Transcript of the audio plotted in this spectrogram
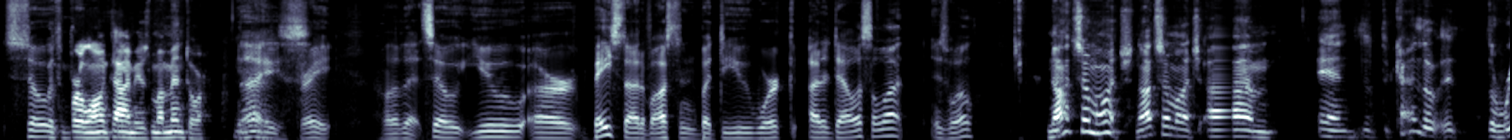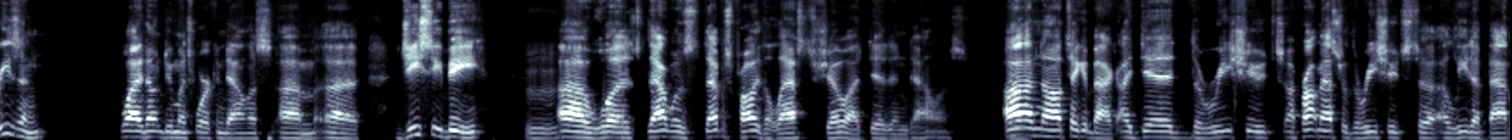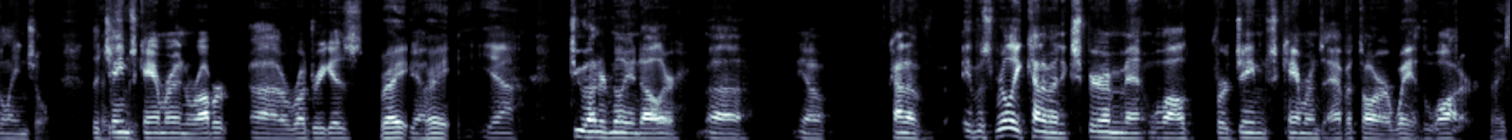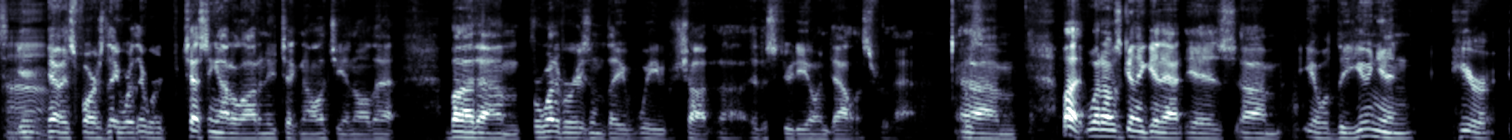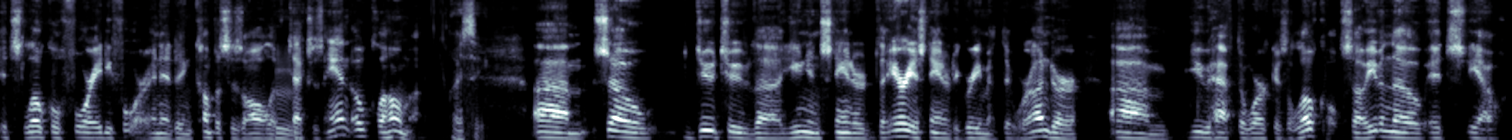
So with him for a long time. He was my mentor. Yeah, Nice. great. I love that. So you are based out of Austin, but do you work out of Dallas a lot as well? Not so much, not so much. Um, and the, the kind of the the reason why I don't do much work in Dallas, um, uh, GCB hmm uh, was that was that was probably the last show I did in Dallas. Uh, no, I'll take it back. I did the reshoots. I prop mastered the reshoots to Alita Battle Angel, the James. Cameron Robert uh, Rodriguez Right, Yeah. right. Yeah. two hundred million dollar, uh, you know, kind of. It was really kind of an experiment while for James Cameron's Avatar: Way of the Water. I see. Ah. Yeah, as far as they were, they were testing out a lot of new technology and all that. But um, for whatever reason, they we shot uh, at a studio in Dallas for that. Um, but what I was going to get at is, um, you know, the union here, it's local 484, and it encompasses all of Hmm. Texas and Oklahoma. I see. Um, so, due to the union standard, the area standard agreement that we're under, um, you have to work as a local. So, even though it's, you know,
